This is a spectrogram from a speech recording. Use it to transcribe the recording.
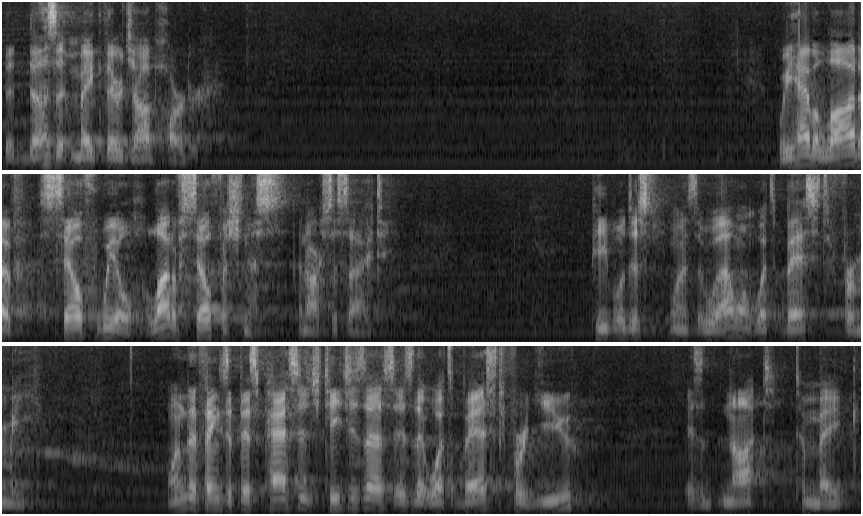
that doesn't make their job harder. We have a lot of self will, a lot of selfishness in our society. People just want to say, Well, I want what's best for me. One of the things that this passage teaches us is that what's best for you is not to make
